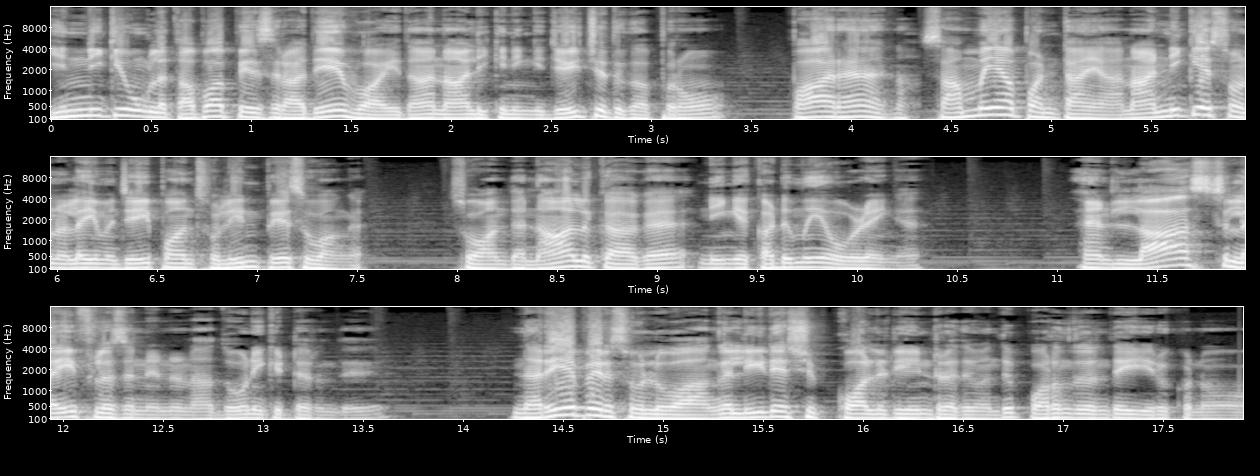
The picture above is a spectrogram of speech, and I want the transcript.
இன்றைக்கி உங்களை தப்பாக பேசுகிற அதே வாய் தான் நாளைக்கு நீங்கள் ஜெயிச்சதுக்கப்புறம் பாரு நான் செம்மையாக பண்ணிட்டாயா நான் அன்றைக்கே சொன்னல இவன் ஜெயிப்பான்னு சொல்லின்னு பேசுவாங்க. ஸோ அந்த நாளுக்காக நீங்கள் கடுமையாக உழைங்க. அண்ட் லாஸ்ட் லைஃப் லெசன் என்னென்னா தோனிக்கிட்ட இருந்து நிறைய பேர் சொல்லுவாங்க லீடர்ஷிப் குவாலிட்டின்றது வந்து பிறந்ததுலேருந்தே இருக்கணும்.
